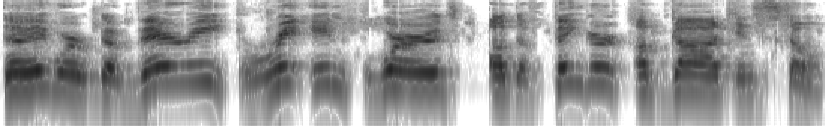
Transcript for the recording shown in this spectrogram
They were the very written words of the finger of God in stone.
